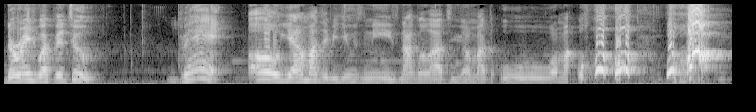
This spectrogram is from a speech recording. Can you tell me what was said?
the range weapon too. Bet. Oh yeah, I'm about to be using these. Not gonna lie to you. I'm about to. Ooh, I'm about.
